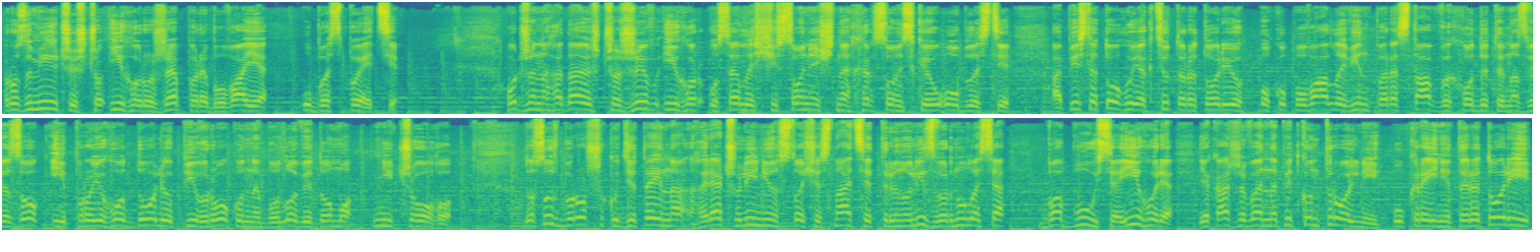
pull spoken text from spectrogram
розуміючи, що Ігор уже перебуває у безпеці. Отже, нагадаю, що жив Ігор у селищі Сонячне Херсонської області. А після того, як цю територію окупували, він перестав виходити на зв'язок, і про його долю півроку не було відомо нічого. До служби розшуку дітей на гарячу лінію 116 30 звернулася бабуся Ігоря, яка живе на підконтрольній Україні території,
